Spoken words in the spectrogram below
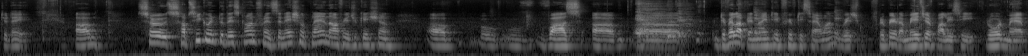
today. Um, so, subsequent to this conference, the National Plan of Education uh, was uh, uh, developed in 1957, which prepared a major policy roadmap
